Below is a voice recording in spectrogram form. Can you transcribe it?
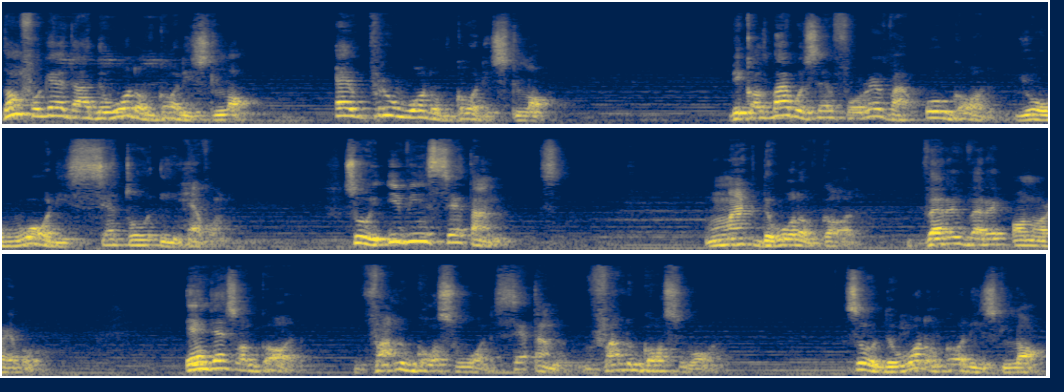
Don't forget that the word of God is law. Every word of God is law. Because Bible says, forever, O God, your word is settled in heaven. So even Satan mark the word of God very, very honorable. Angels of God value God's word. Satan value God's word. So the word of God is law.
